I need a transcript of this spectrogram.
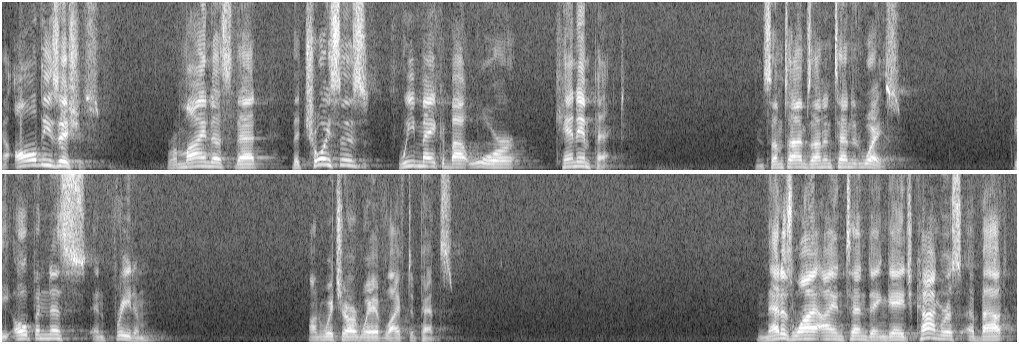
Now, all these issues remind us that the choices we make about war can impact, in sometimes unintended ways, the openness and freedom on which our way of life depends. And that is why I intend to engage Congress about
